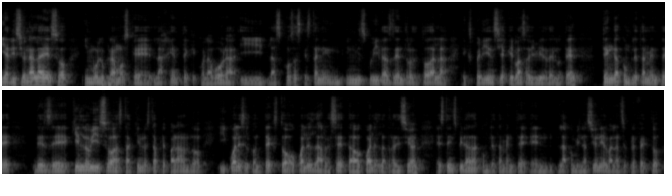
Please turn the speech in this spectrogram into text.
Y adicional a eso, involucramos que la gente que colabora y las cosas que están inmiscuidas dentro de toda la experiencia que vas a vivir del hotel tenga completamente desde quién lo hizo hasta quién lo está preparando y cuál es el contexto o cuál es la receta o cuál es la tradición, esté inspirada completamente en la combinación y el balance perfecto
